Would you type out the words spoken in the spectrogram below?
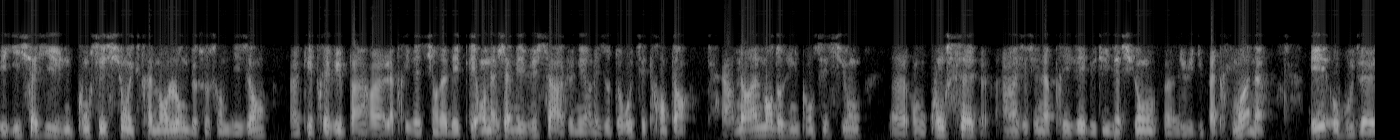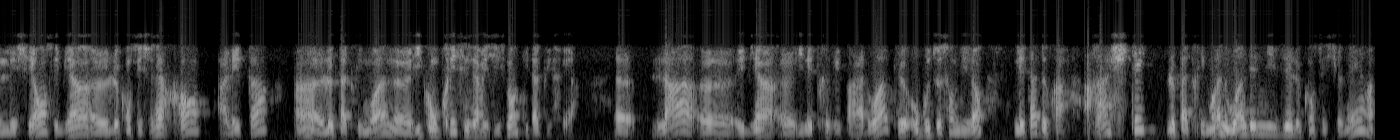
il s'agit d'une concession extrêmement longue de 70 ans euh, qui est prévue par euh, la privatisation d'ADP. On n'a jamais vu ça. Je veux dire, les autoroutes, c'est 30 ans. Alors normalement, dans une concession, euh, on concède à un gestionnaire privé l'utilisation du, patrimoine, et au bout de l'échéance, eh bien, le concessionnaire rend à l'État hein, le patrimoine, y compris ses investissements qu'il a pu faire. Euh, là, euh, eh bien, euh, il est prévu par la loi qu'au bout de 70 ans, l'État devra racheter le patrimoine ou indemniser le concessionnaire.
